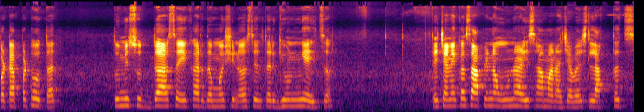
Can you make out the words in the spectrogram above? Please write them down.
पटापट होतात. तुम्हीसुद्धा असं एखादं मशीन असेल तर घेऊन घ्यायचं. त्याच्याने कसं आपल्याला उन्हाळी सामानाच्या वेळेस लागतंच.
